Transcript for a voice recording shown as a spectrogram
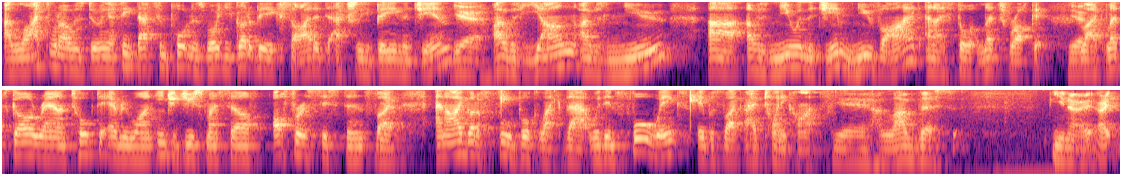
I liked what I was doing. I think that's important as well. You've got to be excited to actually be in the gym. Yeah. I was young. I was new. Uh, I was new in the gym, new vibe, and I thought, let's rock it. Yeah. Like, let's go around, talk to everyone, introduce myself, offer assistance. Like, and I got a full book like that. Within four weeks, it was like I had twenty clients. Yeah, I love this. You know, I,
